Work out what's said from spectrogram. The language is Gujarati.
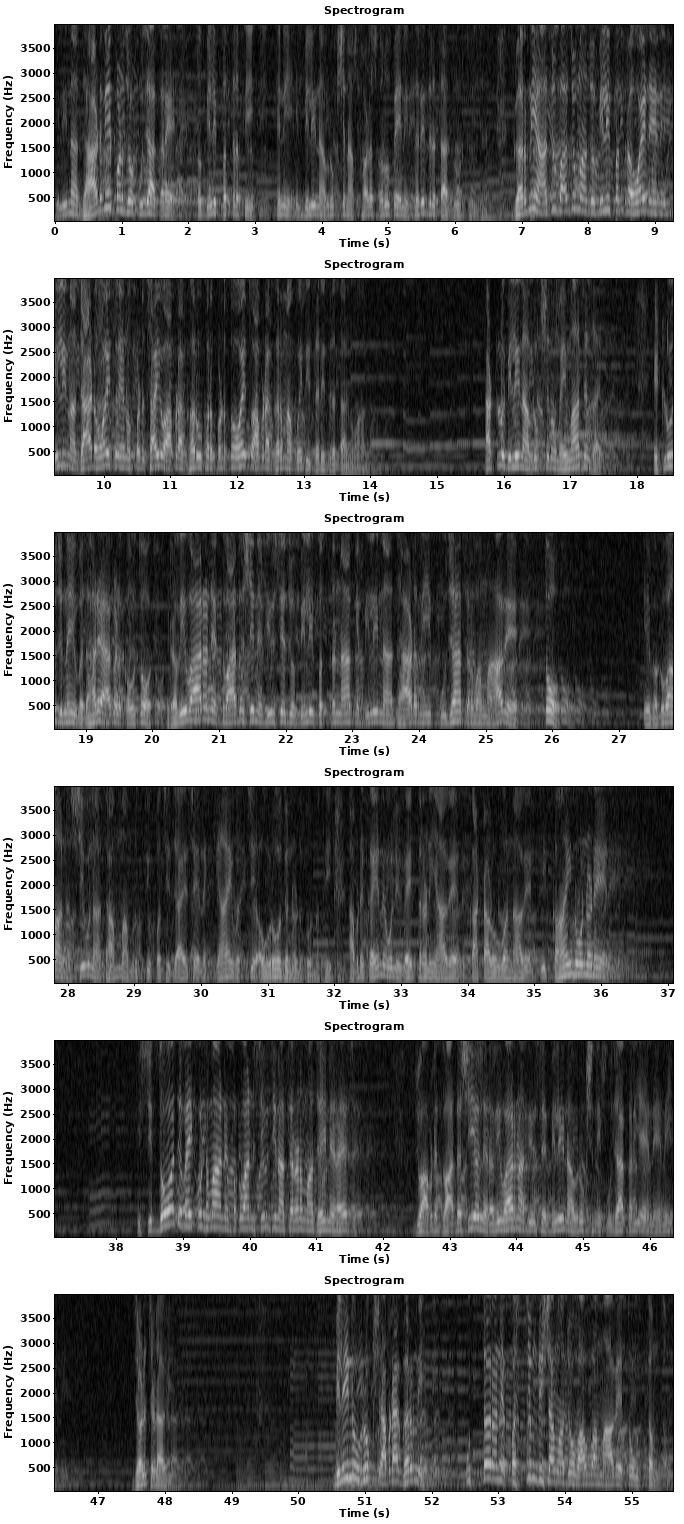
બિલીના ઝાડની પણ જો પૂજા કરે, તો બિલીપત્રથી એની બિલીના વૃક્ષના ફળ સ્વરૂપે એની દરિદ્રતા દૂર થઈ જાય. ઘરની આજુબાજુમાં જો બિલીપત્ર હોય ને એની બિલીનો ઝાડ હોય તો એનો પડછાયો આપણા ઘર ઉપર પડતો હોય તો આપણા ઘરમાં કોઈથી દરિદ્રતા ન આવે. આટલું બિલીના વૃક્ષનો મહિમા છે સાહેબ. એટલું જ નહીં, વધારે આગળ કહું તો, રવિવાર અને દ્વાદશી ને દિવસે જો બિલીપત્રના કે બિલીના ઝાડની પૂજા કરવામાં આવે, તો એ ભગવાન શિવના ધામમાં મૃત્યુ પછી જાય છે અને ક્યાંય વચ્ચે અવરોધ નડતો નથી. આપણે કહીને ઓલી વૈતરણી આવે ને, કાંટાળું વન આવે એ કાંઈ નો નડે એ સીધો જ વૈકુંઠમાં અને ભગવાન શિવજીના ચરણમાં જઈને રહે છે. જો આપણે દ્વાદશી અને રવિવારના દિવસે બિલીના વૃક્ષની પૂજા કરીએ અને એની જળ ચડાવીએ બિલીનું વૃક્ષ આપણા ઘરની ઉત્તર અને પશ્ચિમ દિશામાં જો વાવવામાં આવે તો ઉત્તમ છે.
